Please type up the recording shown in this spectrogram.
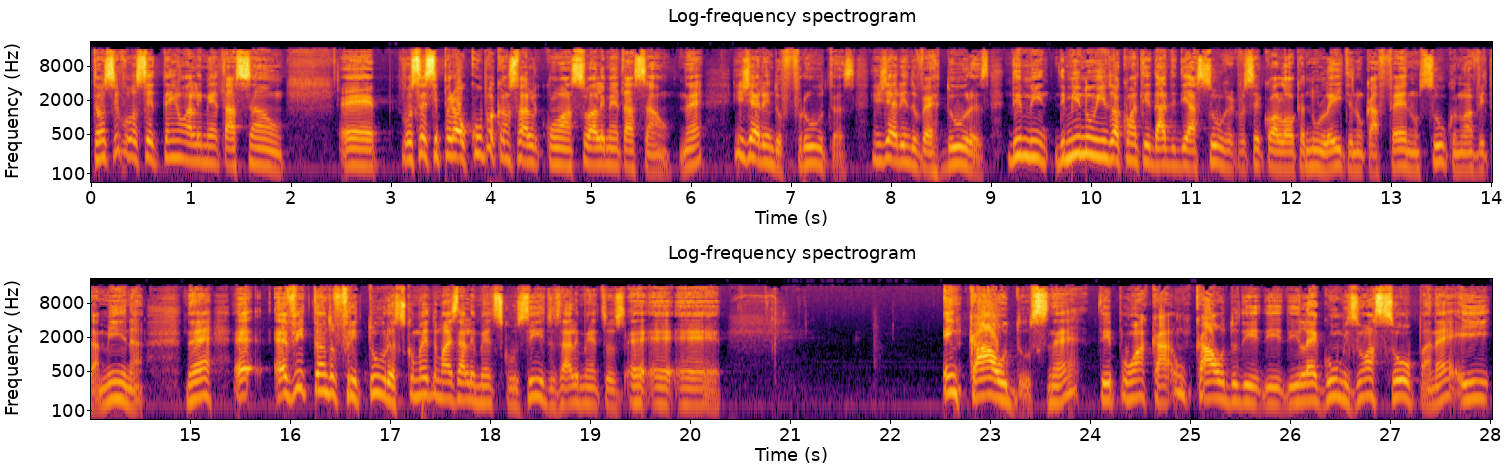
Então, se você tem uma alimentação é, você se preocupa com a, sua, com a sua alimentação, né? Ingerindo frutas, ingerindo verduras, diminuindo a quantidade de açúcar que você coloca no leite, no café, no suco, numa vitamina, né? É, evitando frituras, comendo mais alimentos cozidos, alimentos é, é, é em caldos, né? Tipo uma, um caldo de, de, de legumes, uma sopa, né? E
